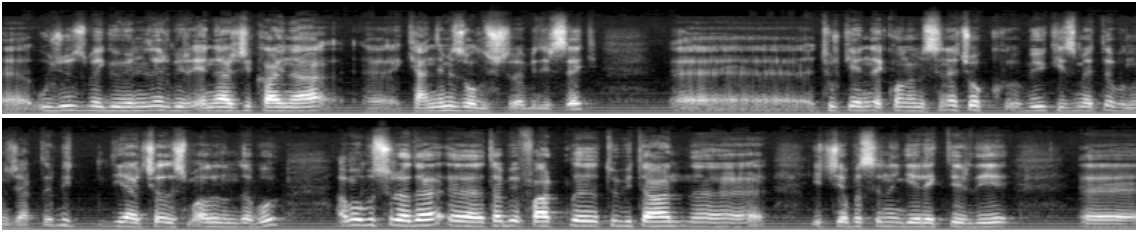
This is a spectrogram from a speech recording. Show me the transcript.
e, ucuz ve güvenilir bir enerji kaynağı e, kendimiz oluşturabilirsek e, Türkiye'nin ekonomisine çok büyük hizmette bulunacaktır. Bir diğer çalışma alanım da bu. Ama bu sırada e, tabii farklı TÜBİTAK'ın e, iç yapısının gerektirdiği e,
